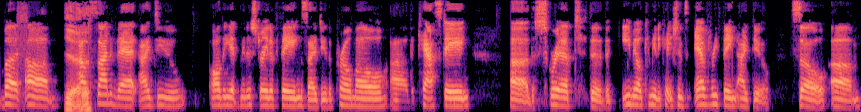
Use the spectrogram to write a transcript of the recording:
But um Yeah. outside of that, I do all the administrative things. I do the promo, uh, the casting, uh, the script, the the email communications, everything I do. So um,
